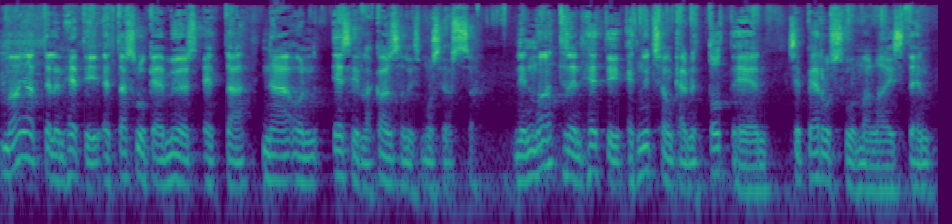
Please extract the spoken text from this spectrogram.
mä ajattelen heti, että tässä lukee myös, että nämä on esillä kansallismuseossa. Niin mä ajattelen heti, että nyt se on käynyt toteen se perussuomalaisten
